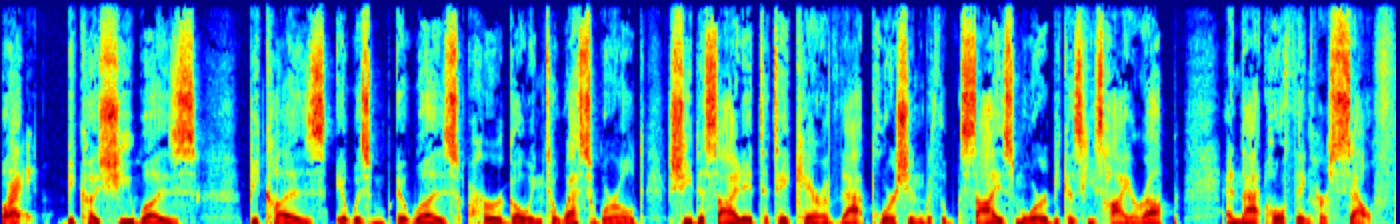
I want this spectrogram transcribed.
but Right. because she was. Because it was it was her going to Westworld, she decided to take care of that portion with the Sizemore because he's higher up, and that whole thing herself,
